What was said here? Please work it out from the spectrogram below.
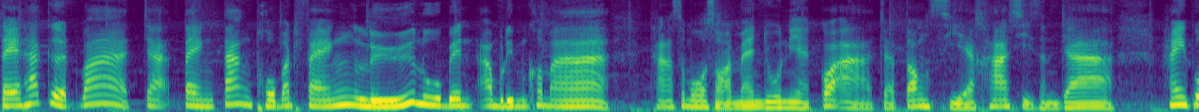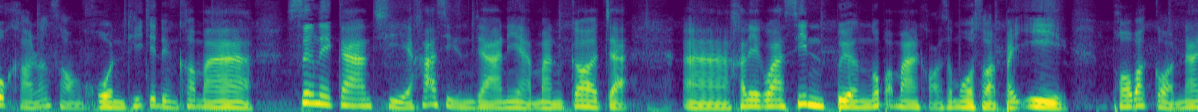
แต่ถ้าเกิดว่าจะแต่งตั้งโทมัสแฟงหรือลูเบนอาบูริมเข้ามา ทางสโมสรแมนยูเนี่ยก็อาจจะต้องเสียค่าฉีกสัญญา ให้พวกเขาทั้งสองคนที่จะดึงเข้ามา ซึ่งในการเสียค่าฉีกสัญญาเนี่ยมันก็จะเขาเรียกว่าสิ้นเปลืองงบประมาณของสโมสรไปอีก เพราะว่าก่อนหน้า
